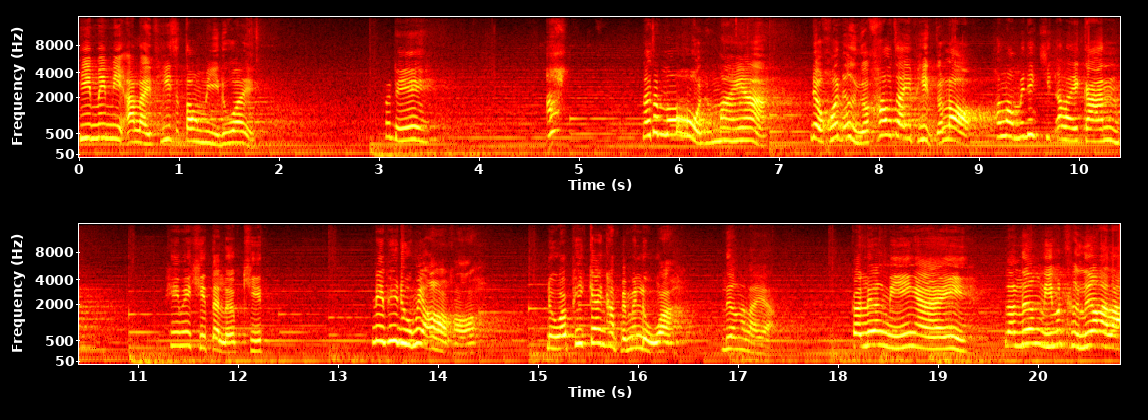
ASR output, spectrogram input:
พี่ไม่มีอะไรที่จะต้องมีด้วย ก็ดีแล้วจะโมโหทำไมอะเดี๋ยวคนอื่นก็เข้าใจผิดกันหรอก เพราะเราไม่ได้คิดอะไรกัน พี่ไม่คิดแต่เลิฟคิด นี่พี่ดูไม่ออกเหรอ หรือว่าพี่แกล้งทำเป็นไม่รู้อะ เรื่องอะไรอะก็เรื่องนี้ไง แล้วเรื่องนี้มันคือเรื่องอะไร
